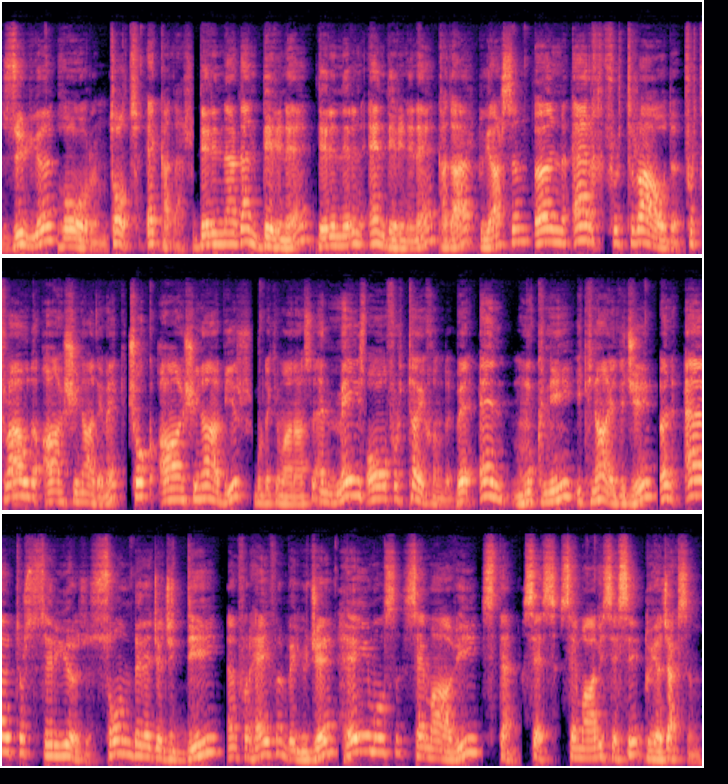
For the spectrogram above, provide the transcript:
Zülye horun. Tot e kadar. Derinlerden derine, derinlerin en derinine kadar duyarsın. Ön erg vertrouwde. Vertrouwde aşina demek. Çok aşina bir buradaki manası. En meest overtuigende ve en mukni, ikna edici. Ön uiterst serieuze. Son derece ciddi en verheven ve yüce hemelse semavi stem. Ses. Semavi sesi duyacaksın.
